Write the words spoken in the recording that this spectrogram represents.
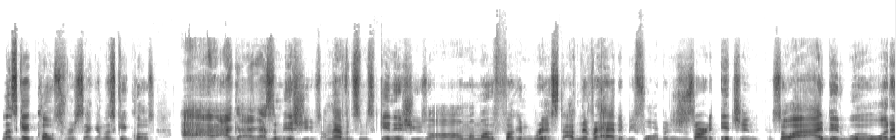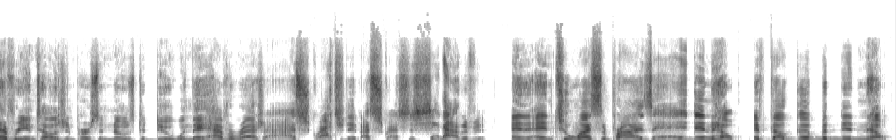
let's get close for a second. Let's get close. I, I, I got some issues. I'm having some skin issues on, on, my motherfucking wrist. I've never had it before, but it just started itching. So I, I did w- what every intelligent person knows to do when they have a rash. I, scratched it. I scratched the shit out of it. And, and to my surprise, it didn't help. It felt good, but it didn't help.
